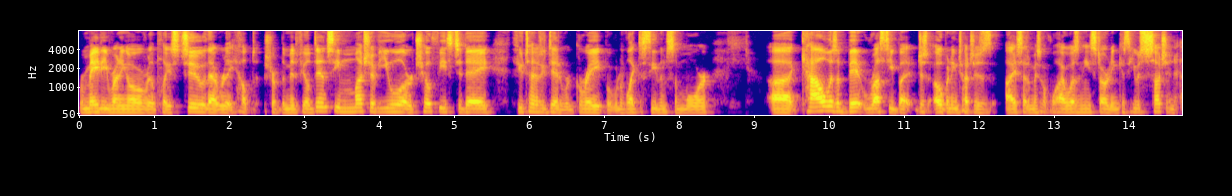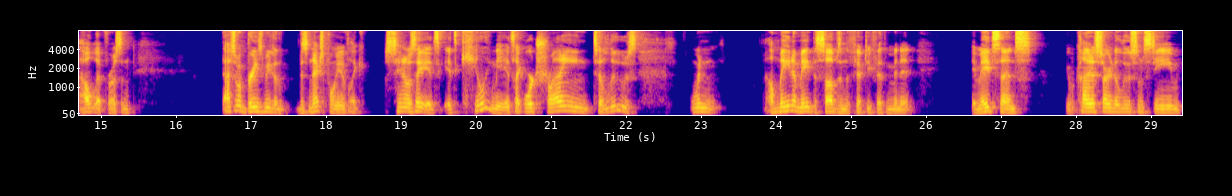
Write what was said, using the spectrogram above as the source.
Remedi running all over the place too. That really helped strip the midfield. Didn't see much of Yueill or Chofis today. The few times we did were great, but would have liked to see them some more. Uh, Cal was a bit rusty, but just opening touches, I said to myself, why wasn't he starting? Because he was such an outlet for us, and that's what brings me to this next point of like San Jose. It's it's killing me. It's like we're trying to lose. When Almeida made the subs in the 55th minute, it made sense. We were kind of starting to lose some steam.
